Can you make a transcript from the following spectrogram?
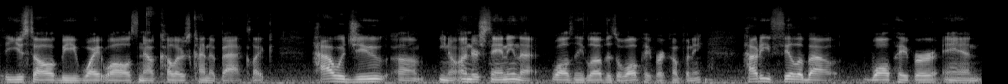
it used to all be white walls, now colors kind of back. Like how would you, um, you know, understanding that Walls Need Love is a wallpaper company, how do you feel about wallpaper and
